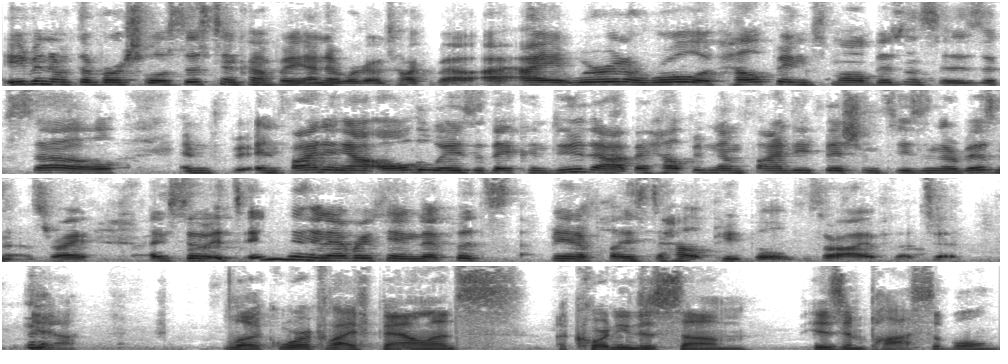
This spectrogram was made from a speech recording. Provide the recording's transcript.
Even with the virtual assistant company, I know we're going to talk about. I, I, we're in a role of helping small businesses excel and and finding out all the ways that they can do that by helping them find efficiencies in their business. Right. Like so, it's anything and everything that puts me in a place to help people thrive. That's it. yeah. Look, work life balance, according to some, is impossible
